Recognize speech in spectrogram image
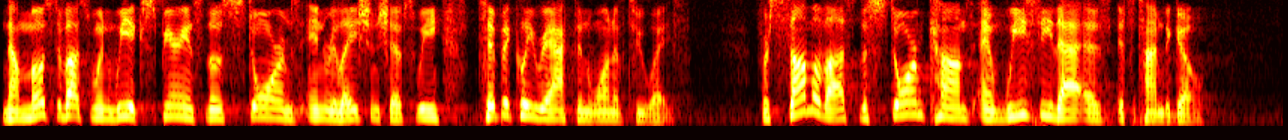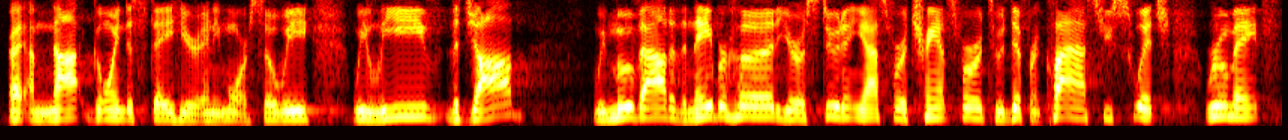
Now, most of us, when we experience those storms in relationships, we typically react in one of two ways. For some of us, the storm comes and we see that as it's time to go. Right? I'm not going to stay here anymore. So we, we leave the job, we move out of the neighborhood. You're a student, you ask for a transfer to a different class, you switch roommates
